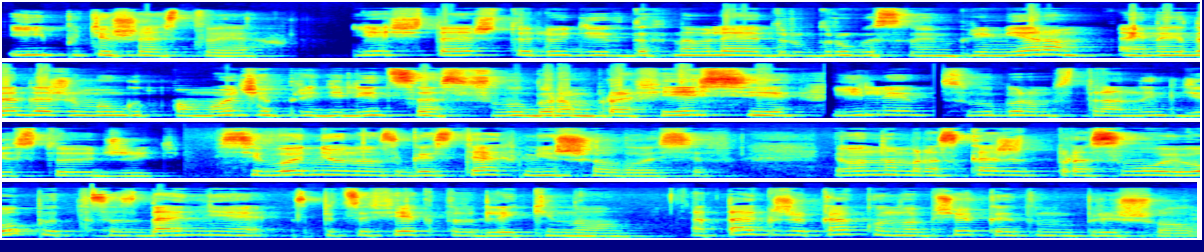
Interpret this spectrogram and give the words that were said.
и путешествиях. Я считаю, что люди вдохновляют друг друга своим примером, а иногда даже могут помочь определиться с выбором профессии или с выбором страны, где стоит жить. Сегодня у нас в гостях Миша Лосев, и он нам расскажет про свой опыт создания спецэффектов для кино, а также как он вообще к этому пришел.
